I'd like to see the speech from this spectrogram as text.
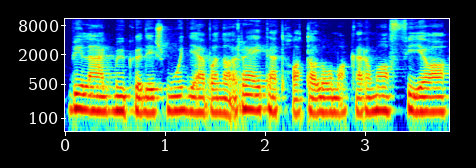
világ működés módjában a rejtett hatalom, akár a maffia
